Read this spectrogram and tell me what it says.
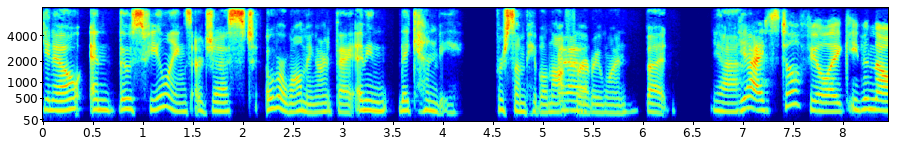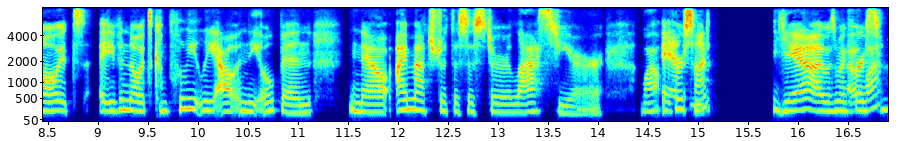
you know, and those feelings are just overwhelming, aren't they? I mean, they can be for some people, not yeah. for everyone, but yeah. Yeah, I still feel like even though it's even though it's completely out in the open now, I matched with a sister last year. Wow. First time? Yeah, it was my oh, first wow.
